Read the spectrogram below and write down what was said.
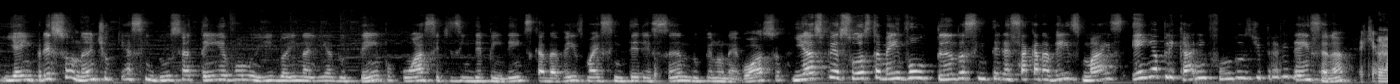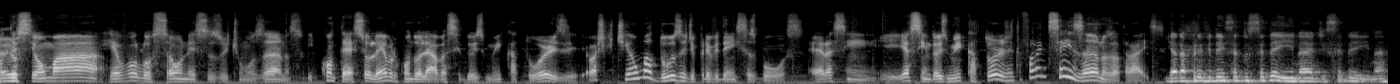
E é impressionante o que essa indústria tem evoluído aí na linha do tempo, com assets independentes cada vez mais se interessando pelo negócio e as pessoas também voltando a se interessar cada vez mais em aplicar em fundos de previdência, né? É que aconteceu é, eu... uma revolução nesses últimos anos. E acontece, eu lembro quando olhava-se 2014, eu acho que tinha uma dúzia de previdências boas. Era assim, e assim, 2014, a gente tá falando de seis anos anos atrás. E era a previdência do CDI, né? De CDI, né?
